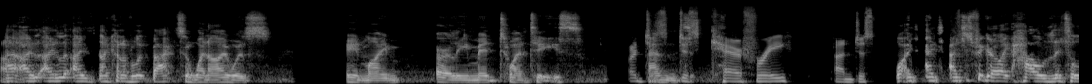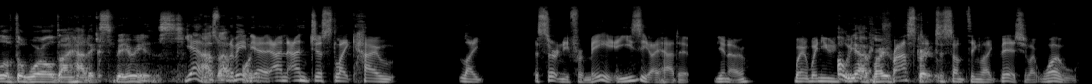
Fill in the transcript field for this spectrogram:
I, I I I kind of look back to when I was in my early mid twenties just and, just carefree and just well, I, I, just figure like how little of the world I had experienced. Yeah, that's what I mean. Point. Yeah, and and just like how, like certainly for me, easy I had it. You know, when when you, oh, yeah, you contrast very, it to something like this, you're like, whoa.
